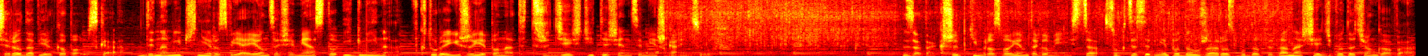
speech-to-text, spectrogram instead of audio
Środa Wielkopolska. Dynamicznie rozwijające się miasto i gmina, w której żyje ponad 30 tysięcy mieszkańców. Za tak szybkim rozwojem tego miejsca sukcesywnie podąża rozbudowywana sieć wodociągowa,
